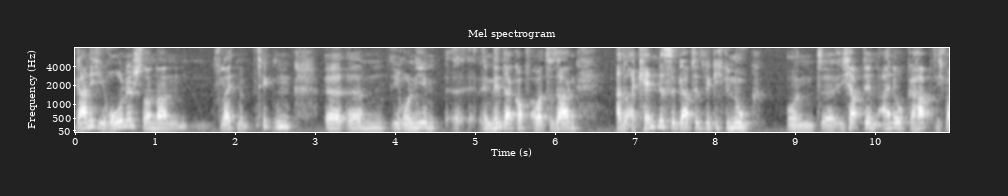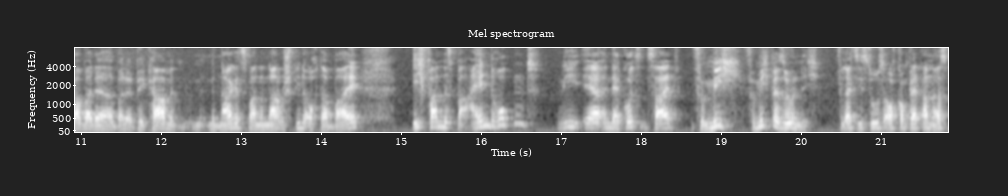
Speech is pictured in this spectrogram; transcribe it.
gar nicht ironisch, sondern vielleicht mit Ticken äh, ähm, Ironie im, äh, im, Hinterkopf, aber zu sagen, also Erkenntnisse gab es jetzt wirklich genug. Und äh, ich habe den Eindruck gehabt, ich war bei der, bei der PK mit, mit, mit Nagelsmann und nach dem Spiel auch dabei. Ich fand es beeindruckend, wie er in der kurzen Zeit für mich, für mich persönlich, vielleicht siehst du es auch komplett anders,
